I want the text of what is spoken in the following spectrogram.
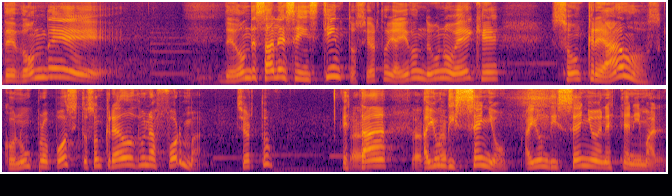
¿de dónde de dónde sale ese instinto, ¿cierto? Y ahí es donde uno ve que son creados con un propósito, son creados de una forma, ¿cierto? Está, hay un diseño, hay un diseño en este animal.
